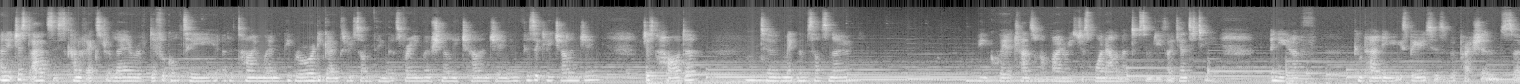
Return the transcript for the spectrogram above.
and it just adds this kind of extra layer of difficulty at a time when people are already going through something that's very emotionally challenging and physically challenging, just harder mm. to make themselves known. Being queer, trans, or non binary is just one element of somebody's identity, and you have compounding experiences of oppression. So,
